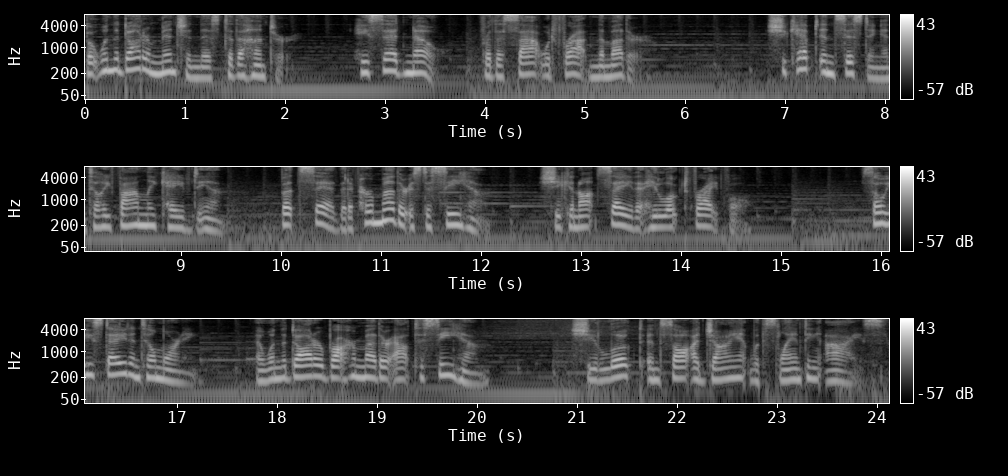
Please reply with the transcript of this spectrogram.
But when the daughter mentioned this to the hunter, he said no, for the sight would frighten the mother. She kept insisting until he finally caved in, but said that if her mother is to see him, she cannot say that he looked frightful. So he stayed until morning, and when the daughter brought her mother out to see him, she looked and saw a giant with slanting eyes,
